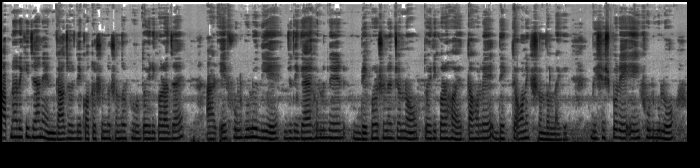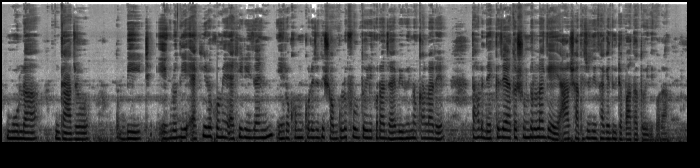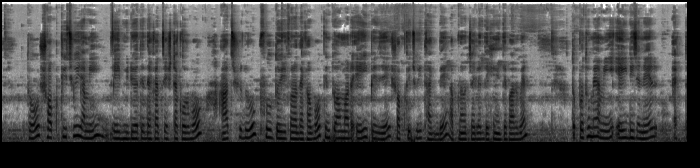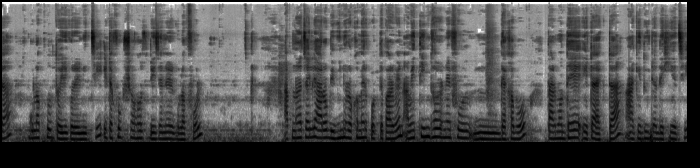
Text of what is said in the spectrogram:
আপনারা কি জানেন গাজর দিয়ে কত সুন্দর সুন্দর ফুল তৈরি করা যায়? আর এই ফুলগুলো দিয়ে যদি গায়ে হলুদের ডেকোরেশনের জন্য তৈরি করা হয়, তাহলে দেখতে অনেক সুন্দর লাগে। বিশেষ করে এই ফুলগুলো মূলা, গাজর, বিট, এগুলো দিয়ে একই রকমের একই ডিজাইন, এরকম করে যদি সবগুলো ফুল তৈরি করা যায় বিভিন্ন কালারের, তাহলে দেখতে যে এত সুন্দর লাগে। আর সাথে যদি থাকে দুইটা পাতা তৈরি করা। তো সব কিছুই আমি এই ভিডিওতে দেখার চেষ্টা করব। আজ শুধু ফুল তৈরি করা দেখাবো, কিন্তু আমার এই পেজে সব কিছুই থাকবে, আপনারা চাইলে দেখে নিতে পারবেন। তো প্রথমে আমি এই ডিজাইনের একটা গোলাপ ফুল তৈরি করে নিচ্ছি। এটা খুব সহজ ডিজাইনের গোলাপ ফুল। আপনারা চাইলে আরও বিভিন্ন রকমের করতে পারবেন। আমি তিন ধরনের ফুল দেখাবো। তার মধ্যে এটা একটা, আগে দুইটা দেখিয়েছি।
